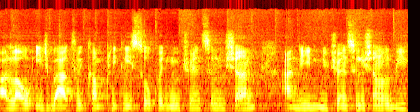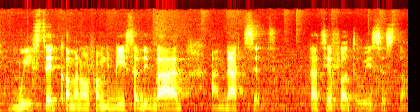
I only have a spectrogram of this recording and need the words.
allow each bag to be completely soaked with nutrient solution, and the nutrient solution will be wasted coming out from the base of the bag, and that's it. That's your flutterway system.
